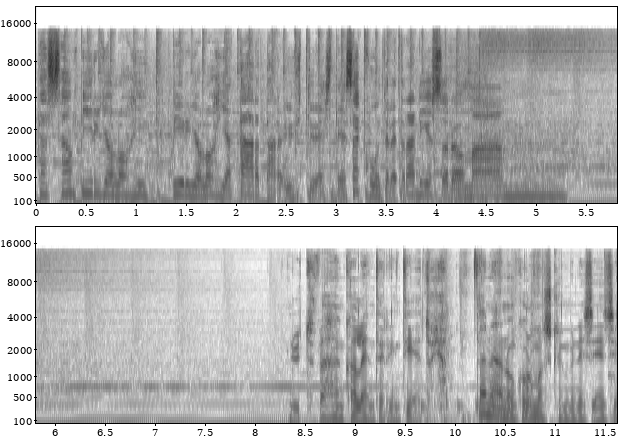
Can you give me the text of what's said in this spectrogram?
Tässä on Pirjo Lohi, Pirjo Lohi ja Tartar yhtyeestä ja sä kuuntelet Radio Sodomaa. Nyt vähän kalenterin tietoja. Tänään on 31.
